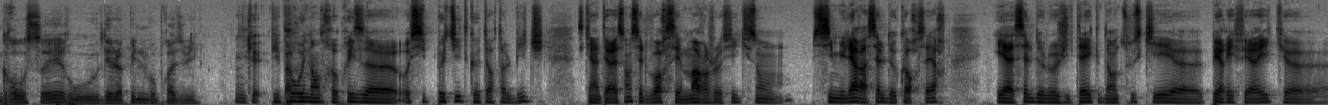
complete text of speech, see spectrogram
grossir ou développer de nouveaux produits. Puis pour une entreprise euh, aussi petite que Turtle Beach, ce qui est intéressant, c'est de voir ses marges aussi qui sont similaires à celles de Corsair et à celles de Logitech dans tout ce qui est euh, périphérique, euh,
